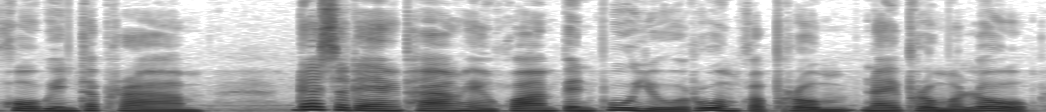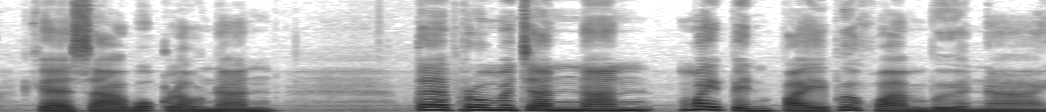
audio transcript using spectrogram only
โควินทพรามได้แสดงทางแห่งความเป็นผู้อยู่ร่วมกับพรหมในพรหมโลกแก่สาวกเหล่านั้น แต่พรหมจรรย์นั้นไม่เป็นไปเพื่อความเบื่อหน่าย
